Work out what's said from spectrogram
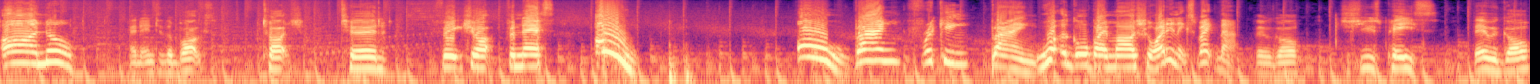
Oh, no. Head into the box. Touch. Turn. Fake shot. Finesse. Oh! Oh! Bang! Freaking bang. What a goal by Marshall. I didn't expect that. There we go. Just use pace. There we go.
